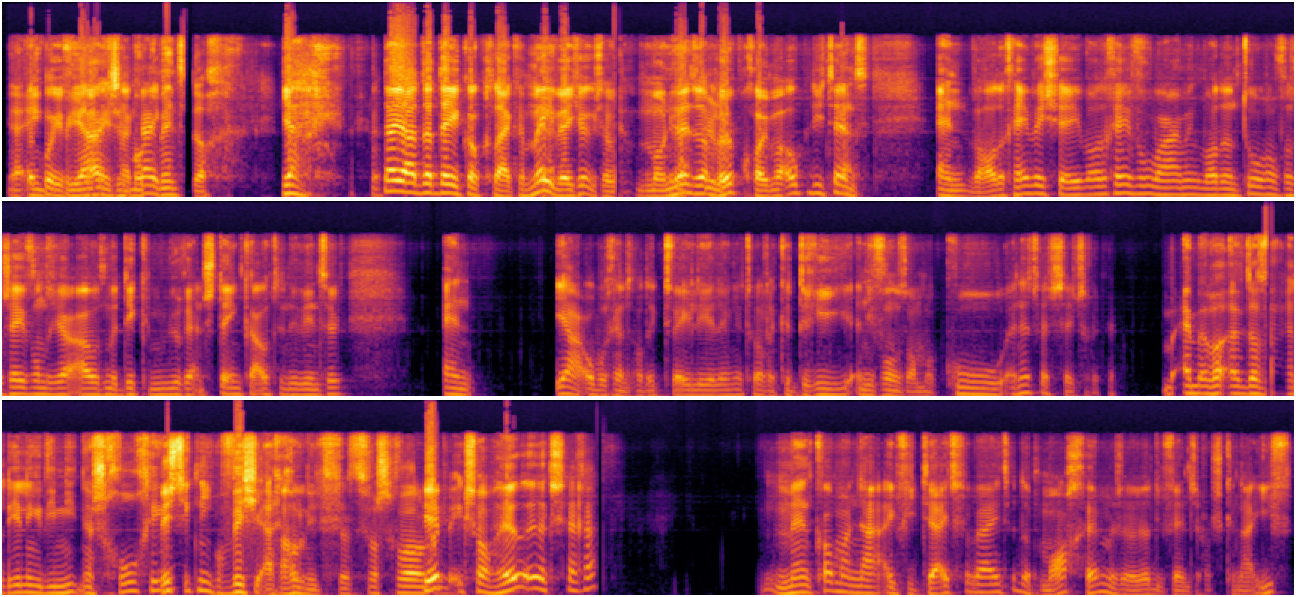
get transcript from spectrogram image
Ja, één per jaar is een monumentendag. Nou ja, dat deed ik ook gelijk aan mee. Weet je, ik zei, monument, Ja, hup, gooi maar open die tent. En we hadden geen wc, we hadden geen verwarming. We hadden een toren van 700 jaar oud met dikke muren en steenkoud in de winter. En ja, op een gegeven moment had ik twee leerlingen, toen had ik er drie. En die vonden het allemaal cool. En het werd steeds drukker. En dat waren leerlingen die niet naar school gingen? Wist ik niet. Of wist je eigenlijk Oh. niet? Dat was gewoon... Pip, ik zal heel eerlijk zeggen. Men kan maar naïviteit verwijten. Dat mag, hè. Maar zo, die vent is hartstikke naïef.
